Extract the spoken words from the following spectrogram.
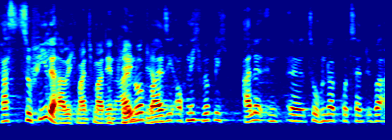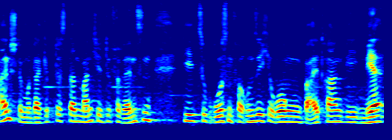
fast zu viele, habe ich manchmal den okay, Eindruck, ja. weil sie auch nicht wirklich alle in, äh, zu 100 Prozent übereinstimmen. Und da gibt es dann manche Differenzen, die zu großen Verunsicherungen beitragen, die mehr,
